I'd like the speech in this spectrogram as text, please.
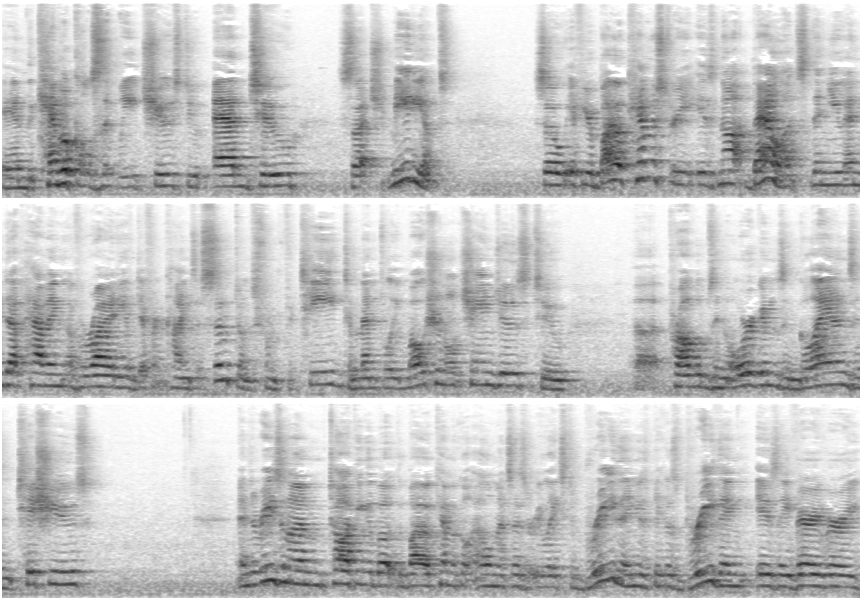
and the chemicals that we choose to add to such mediums. So if your biochemistry is not balanced, then you end up having a variety of different kinds of symptoms, from fatigue to mental emotional changes to uh, problems in organs and glands and tissues. And the reason I'm talking about the biochemical elements as it relates to breathing is because breathing is a very, very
